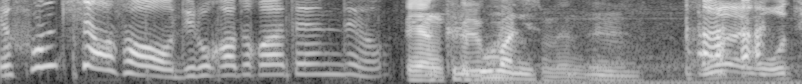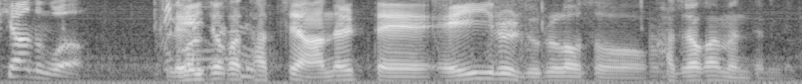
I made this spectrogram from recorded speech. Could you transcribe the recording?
훔치어서 어디로 가져가야 되는데요? 그냥 들고 들고만 있으면 돼. 음. 뭐야 이거 어떻게 하는 거야 레이저가 닿지 않을 때 A를 눌러서 가져가면 됩니다.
